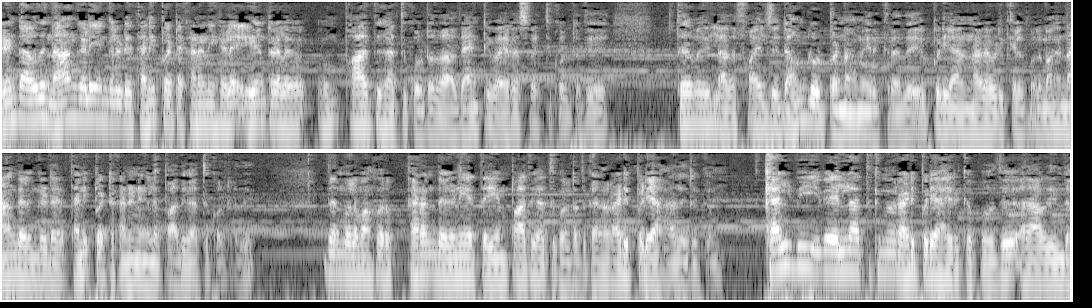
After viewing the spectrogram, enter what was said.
இரண்டாவது நாங்களே எங்களுடைய தனிப்பட்ட கணனிகளை இயன்ற அளவும் பாதுகாத்துக் கொள்றது அதாவது ஆன்டி வைரஸ் வைத்துக் கொள்றது தேவையில்லாத ஃபைல்ஸை டவுன்லோட் பண்ணாமல் இருக்கிறது இப்படியான நடவடிக்கைகள் மூலமாக நாங்கள் எங்களுடைய தனிப்பட்ட கணினிகளை பாதுகாத்துக் கொள்றது. இதன் மூலமாக ஒரு பரந்த இணையத்தையும் பாதுகாத்துக் கொள்றதுக்கான ஒரு அடிப்படையாக அது இருக்கும். கல்வி இவை எல்லாத்துக்குமே ஒரு அடிப்படையாக இருக்க போகுது. அதாவது இந்த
